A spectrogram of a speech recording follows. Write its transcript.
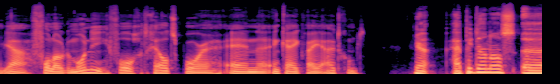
ja, follow the money, volg het geldspoor en, eh, en kijk waar je uitkomt. Ja, heb je dan als, eh,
